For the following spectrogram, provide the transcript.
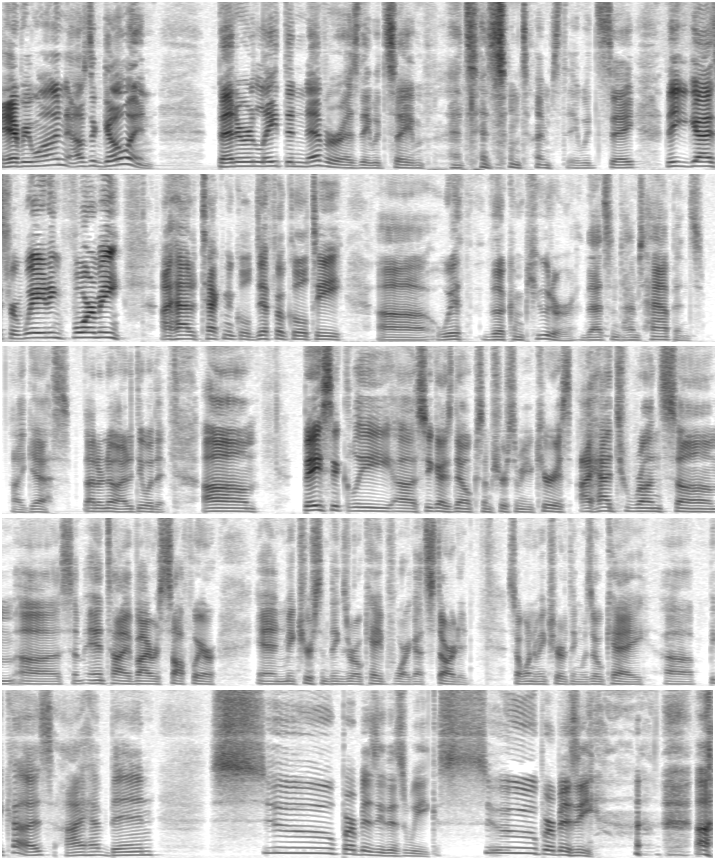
Hey everyone, how's it going? Better late than never, as they would say. As sometimes they would say. Thank you guys for waiting for me. I had a technical difficulty uh, with the computer. That sometimes happens, I guess. I don't know how to deal with it. Um, basically, uh, so you guys know, because I'm sure some of you are curious, I had to run some uh, some antivirus software and make sure some things are okay before I got started. So I wanted to make sure everything was okay uh, because I have been super busy this week. Super busy. uh,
